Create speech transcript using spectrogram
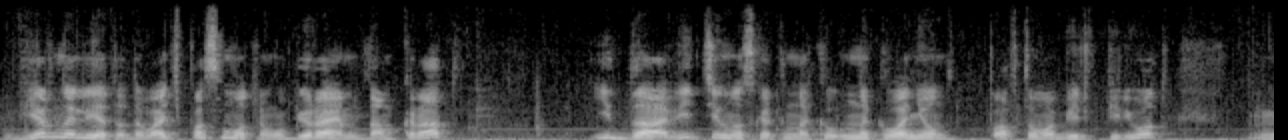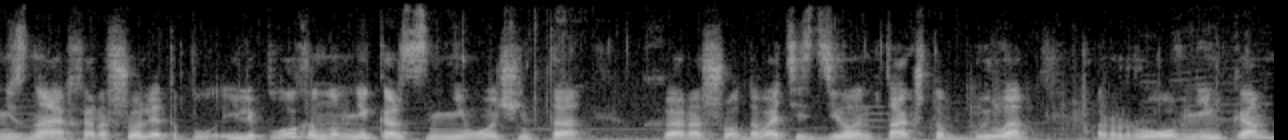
Верно ли это? Давайте посмотрим. Убираем домкрат. И да, видите, у нас как наклонен автомобиль вперед. Не знаю, хорошо ли это или плохо, но мне кажется, не очень-то Хорошо, давайте сделаем так, чтобы было ровненько.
